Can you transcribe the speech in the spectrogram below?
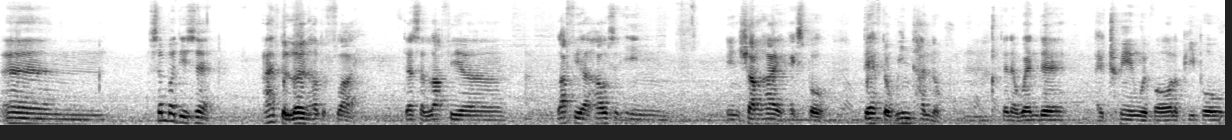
And somebody said, I have to learn how to fly. There's a Latvia, Latvia house in in Shanghai Expo. They have the wind tunnel. Then I went there. I trained with all the people,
